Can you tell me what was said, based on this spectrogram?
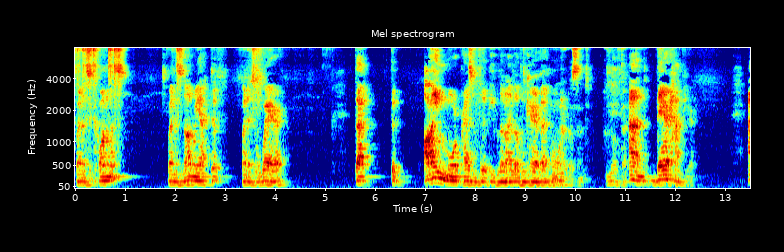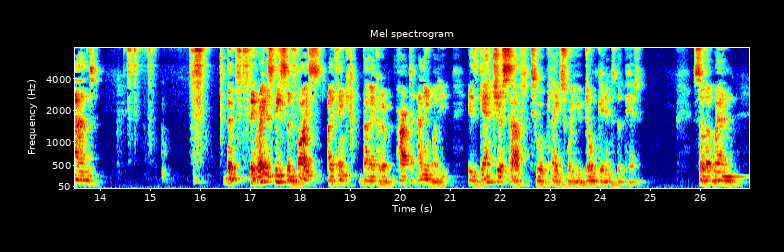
when it's equanimous when it's non-reactive when it's aware that the I'm more present for the people that I love and care about more, Hundred percent. I love that. and they're happier. And the the greatest piece of advice I think that I could impart to anybody is get yourself to a place where you don't get into the pit, so that when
